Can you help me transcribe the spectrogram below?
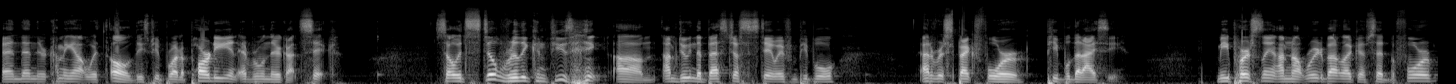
and then they're coming out with, "Oh, these people were at a party and everyone there got sick." So it's still really confusing. Um, I'm doing the best just to stay away from people out of respect for people that I see. Me personally, I'm not worried about it, like I've said before,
